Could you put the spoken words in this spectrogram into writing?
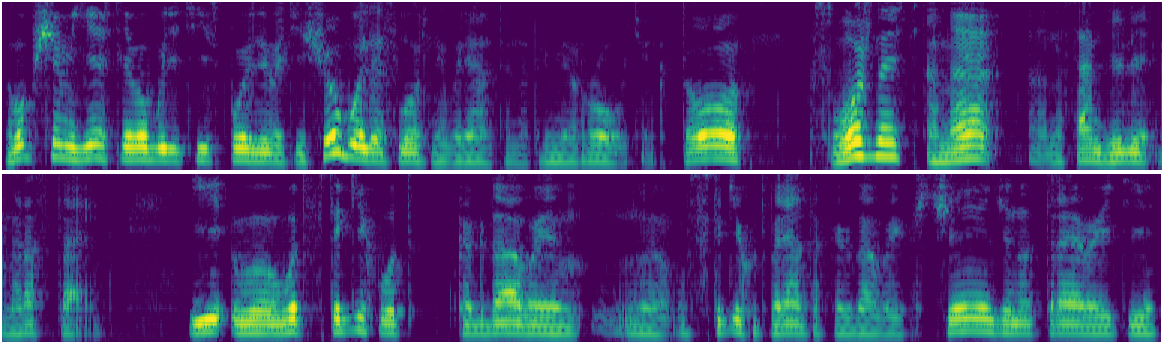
В общем, если вы будете использовать еще более сложные варианты, например, роутинг, то сложность, она а, на самом деле нарастает. И вот в таких вот, когда вы, в таких вот вариантах, когда вы exchange настраиваете,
